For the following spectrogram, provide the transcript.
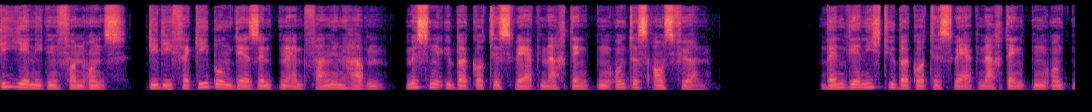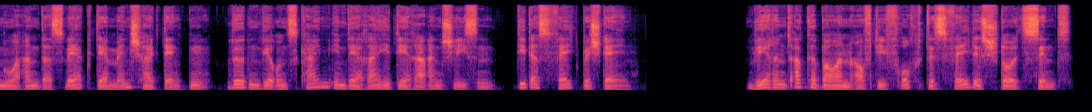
Diejenigen von uns, die die Vergebung der Sünden empfangen haben, müssen über Gottes Werk nachdenken und es ausführen. Wenn wir nicht über Gottes Werk nachdenken und nur an das Werk der Menschheit denken, würden wir uns kein in der Reihe derer anschließen, die das Feld bestellen. Während Ackerbauern auf die Frucht des Feldes stolz sind,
